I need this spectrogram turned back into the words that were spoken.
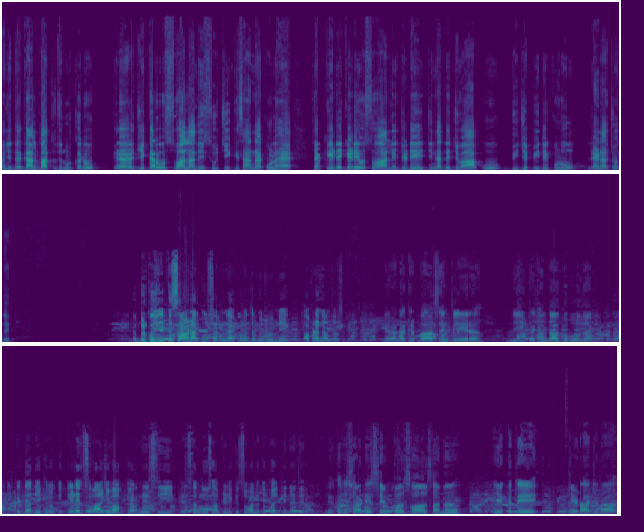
ਮਨਜਿੰਦਰ, ਗੱਲਬਾਤ ਜ਼ਰੂਰ ਕਰੋ ਜੇਕਰ ਉਸ ਸਵਾਲਾਂ ਦੀ ਸੂਚੀ ਕਿਸਾਨਾਂ ਕੋਲ ਹੈ ਜਾਂ ਕਿਹੜੇ-ਕਿਹੜੇ ਉਹ ਸਵਾਲ ਨੇ ਜਿਹੜੇ ਜਿਨ੍ਹਾਂ ਦੇ ਜਵਾਬ ਉਹ ਬੀਜੇਪੀ ਦੇ ਕੋਲੋਂ ਲੈਣਾ ਚਾਹੁੰਦੇ ਨੇ। ਬਿਲਕੁਲ ਜੀ ਕਿਸਾਨ ਆਗੂ ਸਾਡੇ ਨਾਲ ਕੁਲਵਿੰਦਰ ਮੌਜੂਦ ਨੇ। ਆਪਣਾ ਨਾਮ ਦੱਸੋ ਮੇਰਾ ਨਾਮ ਕਿਰਪਾਲ ਸਿੰਘ ਕਲੇਰ ਮਜੀਠਾ ਚੌਂਦਾ ਆਗੂ ਬੋਲਦਾ ਜੀ। ਜੀ ਕਿੱਦਾਂ ਦੇਖ ਰਹੇ ਹੋ ਕਿ ਕਿਹੜੇ ਸਵਾਲ ਜਵਾਬ ਕਰਨੇ ਸੀ? ਸੰਧੂ ਸਾਹਿਬ ਜਿਹੜੇ ਕਿ ਸਵਾਲਾਂ ਤੋਂ ਭੱਜਦੇ ਨਜ਼ਰ ਆ ਰਹੇ ਵੇਖੋ ਜੀ ਸਾਡੇ ਸਿੰਪਲ ਸਵਾਲ ਸਨ। ਇੱਕ ਤੇ ਜਿਹੜਾ ਜਿਹਦਾ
